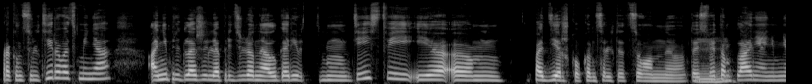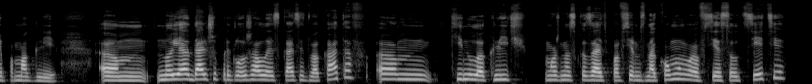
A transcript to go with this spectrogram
проконсультировать меня. Они предложили определенный алгоритм действий и эм, поддержку консультационную. То есть в этом плане они мне помогли. Эм, но я дальше продолжала искать адвокатов, эм, кинула клич, можно сказать, по всем знакомым, во все соцсети.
